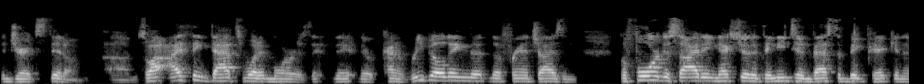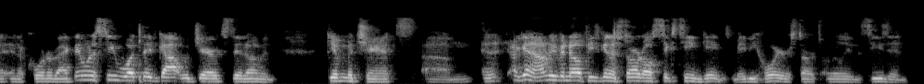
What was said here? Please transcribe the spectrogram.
in Jarrett Stidham. Um, so I, I, think that's what it more is. They, are kind of rebuilding the, the franchise and before deciding next year that they need to invest a big pick in a, in a quarterback, they want to see what they've got with Jarrett Stidham and give him a chance. Um, and again, I don't even know if he's going to start all 16 games. Maybe Hoyer starts early in the season,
